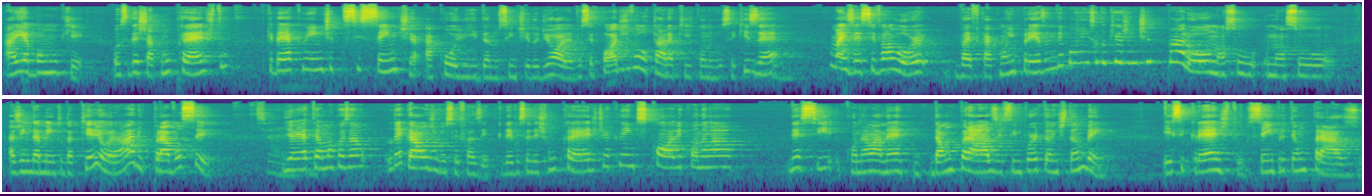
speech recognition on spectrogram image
Aí é bom o quê? Você deixar como crédito, porque daí a cliente se sente acolhida no sentido de: olha, você pode voltar aqui quando você quiser, mas esse valor vai ficar com a empresa em decorrência do que a gente parou o nosso, o nosso agendamento daquele horário para você. Certo. E aí é até uma coisa legal de você fazer, porque daí você deixa um crédito e a cliente escolhe quando ela decide, quando ela né, dá um prazo, isso é importante também. Esse crédito sempre tem um prazo,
